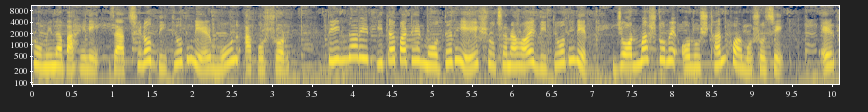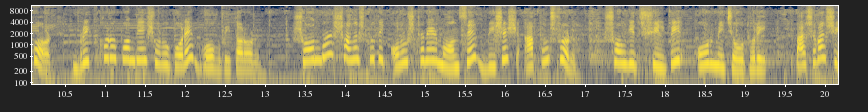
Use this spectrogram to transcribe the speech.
প্রমিনা বাহিনী যা ছিল দ্বিতীয় দিনের মূল আকর্ষণ তিন নারীর গীতা পাঠের মধ্যে দিয়ে সূচনা হয় দ্বিতীয় দিনের জন্মাষ্টমী অনুষ্ঠান কর্মসূচি এরপর বৃক্ষরোপণ দিয়ে শুরু করে ভোগ বিতরণ সন্ধ্যার সাংস্কৃতিক অনুষ্ঠানের মঞ্চে বিশেষ আকর্ষণ সংগীত শিল্পী উর্মি চৌধুরী। পাশাপাশি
